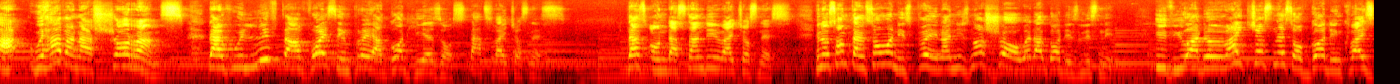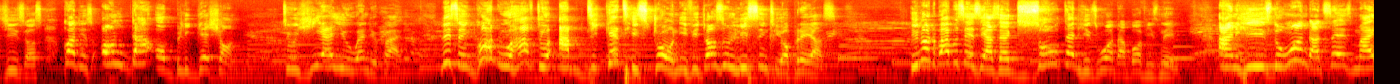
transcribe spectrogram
uh, we have an assurance that if we lift our voice in prayer, God hears us. That's righteousness. That's understanding righteousness. You know, sometimes someone is praying and he's not sure whether God is listening. If you are the righteousness of God in Christ Jesus, God is under obligation to hear you when you cry. Listen, God will have to abdicate his throne if he doesn't listen to your prayers. You know, the Bible says he has exalted his word above his name. And he is the one that says, My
